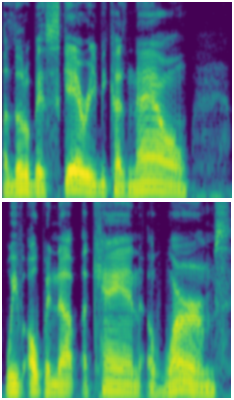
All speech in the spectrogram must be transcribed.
a little bit scary because now we've opened up a can of worms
